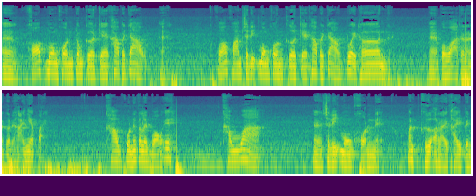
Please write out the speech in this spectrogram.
ออขอมงคลจงเกิดแก่ข้าพเจ้า ขอความสิริมงคลเกิดแก่ข้าพเจ้าด้วยเทินเพราะว่าเท่านั้นก็เลยหายเงียบไปเขาพูดนั้นก็เลยบอกเอ๊ะคำว่าสิริมงคลเนี่ย มันคืออะไรใครเป็น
